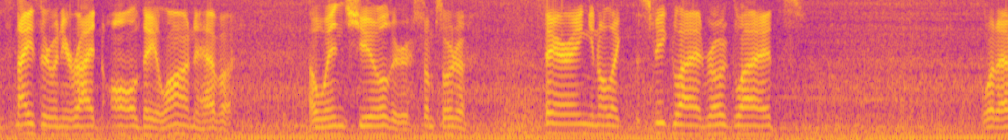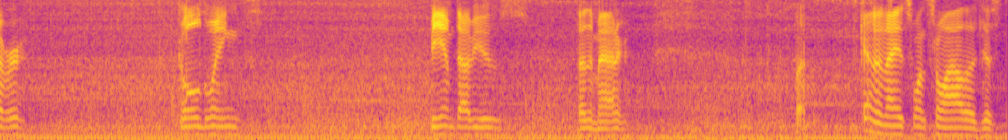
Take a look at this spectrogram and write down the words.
it's nicer when you're riding all day long to have a, a windshield or some sort of fairing, you know, like the street glide, road glides, whatever. Gold wings, BMWs, doesn't matter. But it's kind of nice once in a while to just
